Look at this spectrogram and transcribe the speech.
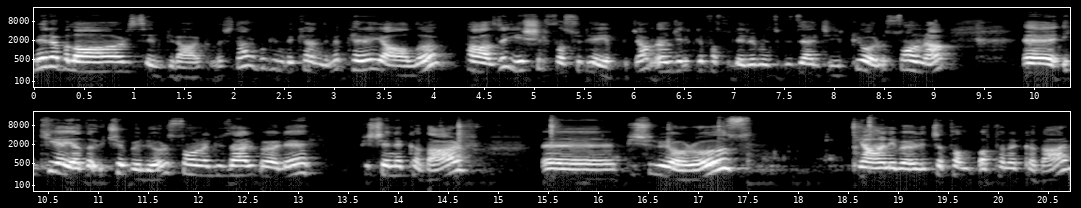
Merhabalar sevgili arkadaşlar. Bugün de kendime tereyağlı taze yeşil fasulye yapacağım. Öncelikle fasulyelerimizi güzelce yıkıyoruz. Sonra e, ikiye ya da üçe bölüyoruz. Sonra güzel böyle pişene kadar e, pişiriyoruz. Yani böyle çatal batana kadar.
